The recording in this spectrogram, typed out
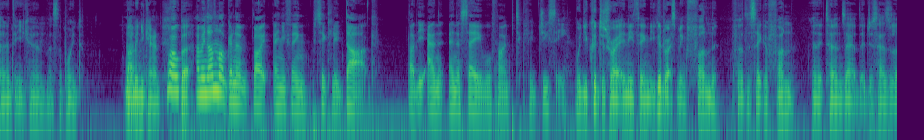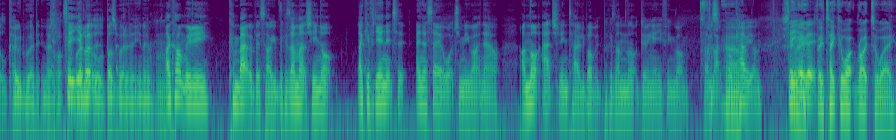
I don't think you can. That's the point. Well, I mean, you can. Well, But- I mean, I'm not going to write anything particularly dark that the N- NSA will find particularly juicy. Well, you could just write anything. You could write something fun for the sake of fun, and it turns out that it just has a little code word, you know, like So, a yeah, but- little buzzword in it, you know. I can't really combat with this argument because I'm actually not like if the NSA NSA are watching me right now. I'm not actually entirely bothered because I'm not doing anything wrong. So I'm It's, like, well, uh, carry on. See, See, they, if it- they take your rights away,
